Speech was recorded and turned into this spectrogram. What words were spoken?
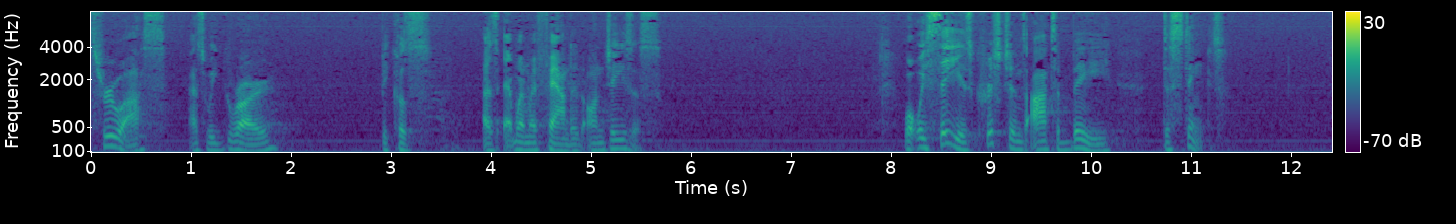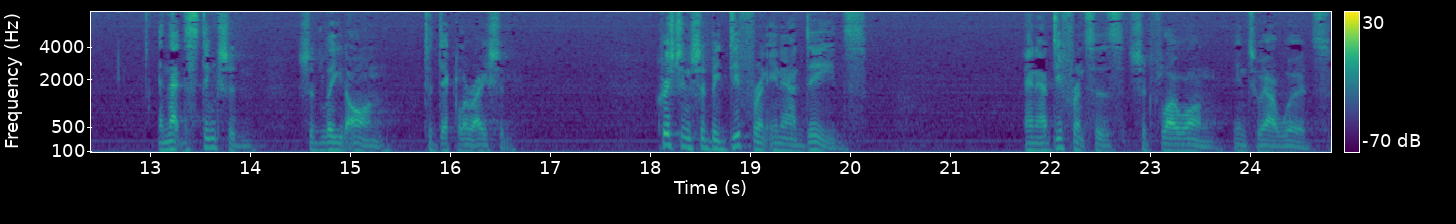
through us as we grow because as, when we're founded on Jesus. What we see is Christians are to be distinct. And that distinction should lead on to declaration. Christians should be different in our deeds, and our differences should flow on into our words.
